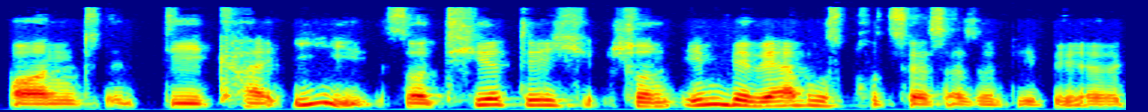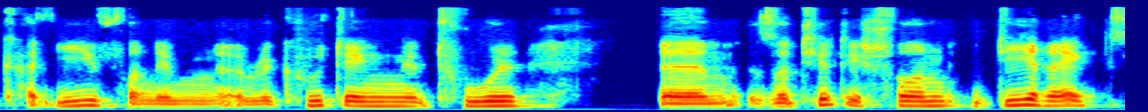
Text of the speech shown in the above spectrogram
und die KI sortiert dich schon im Bewerbungsprozess, also die äh, KI von dem Recruiting-Tool, ähm, sortiert dich schon direkt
